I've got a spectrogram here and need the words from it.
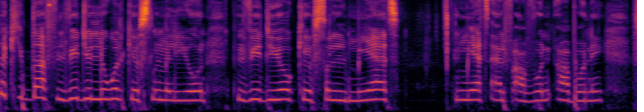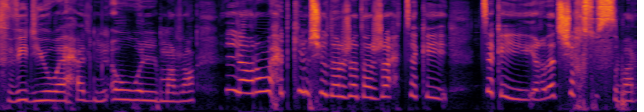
ما كيبدأ في الفيديو الأول كيوصل مليون في الفيديو كيوصل لميات مية ألف abonnés في فيديو واحد من أول مرة. لا راه واحد كيمشي درجة درجة حتى كي حتى كي هادشي خصو الصبر.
